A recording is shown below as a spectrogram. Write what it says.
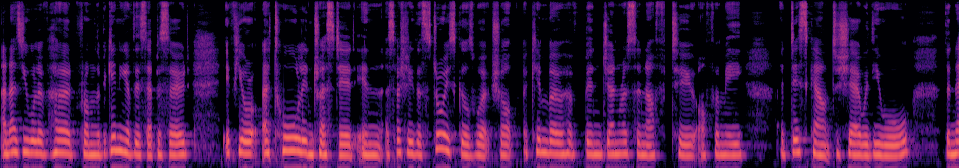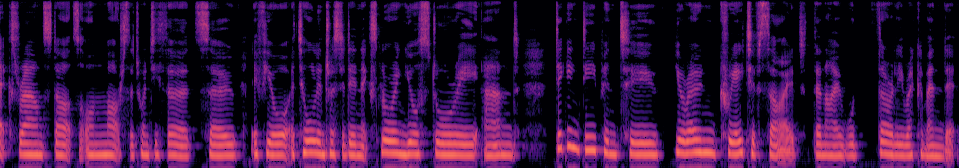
And as you will have heard from the beginning of this episode, if you're at all interested in especially the Story Skills workshop, Akimbo have been generous enough to offer me a discount to share with you all. The next round starts on March the 23rd. So if you're at all interested in exploring your story and digging deep into your own creative side, then I would thoroughly recommend it.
